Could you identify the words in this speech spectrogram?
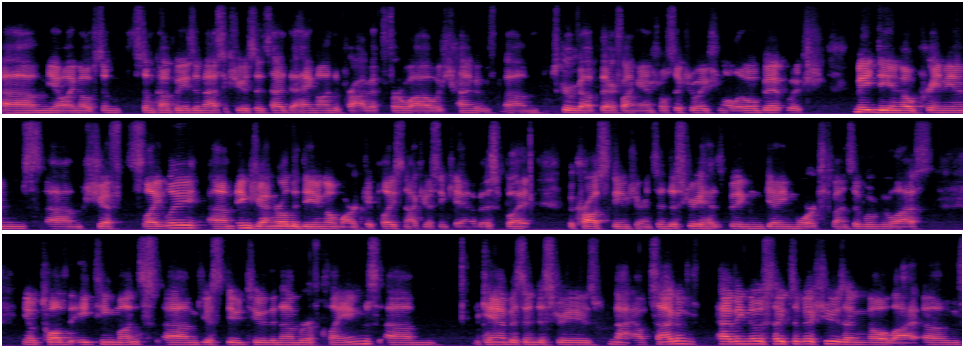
Um, you know, I know some some companies in Massachusetts had to hang on to product for a while, which kind of um, screwed up their financial situation a little bit, which made D&O premiums um, shift slightly. Um, in general, the D&O marketplace, not just in cannabis, but across the insurance industry, has been getting more expensive over the last you know 12 to 18 months um, just due to the number of claims. Um, the cannabis industry is not outside of having those types of issues. I know a lot of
